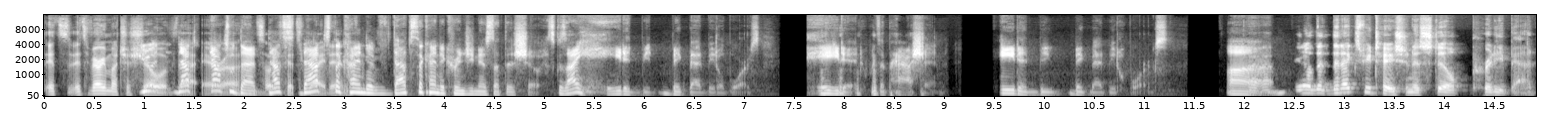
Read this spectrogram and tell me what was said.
it's it's very much a show Yeah, of that's that era. that's what that so that's that's right the in. kind of that's the kind of cringiness that this show is because I hated Be- Big Bad Beetleborgs, hated with a passion, hated Big Big Bad Beetleborgs. Um, Uh, you know, the, the next mutation is still pretty bad.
